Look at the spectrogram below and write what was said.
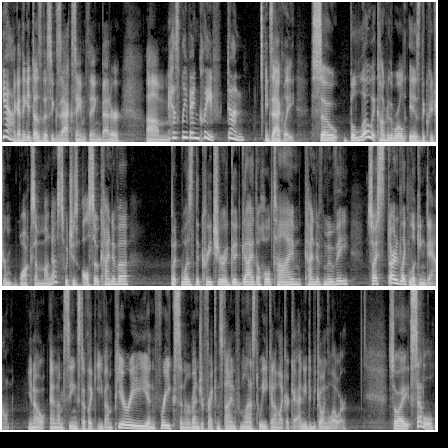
yeah. Like I think it does this exact same thing better. Um, Has Lee Van Cleef done? Exactly. So below it, Conquer the World is The Creature Walks Among Us, which is also kind of a, but was the creature a good guy the whole time kind of movie. So I started like looking down, you know, and I'm seeing stuff like I Vampiri and Freaks and Revenge of Frankenstein from last week. And I'm like, okay, I need to be going lower. So I settle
